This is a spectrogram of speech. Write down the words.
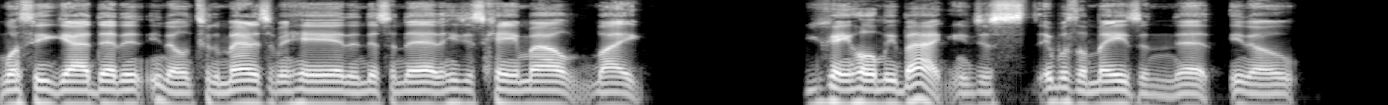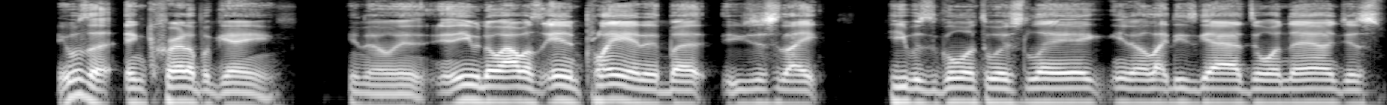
once he got that, in, you know, to the management head and this and that, and he just came out like, you can't hold me back. And just, it was amazing that, you know, it was an incredible game, you know, and even though I was in playing it, but you just like, he was going through his leg, you know, like these guys doing now, just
